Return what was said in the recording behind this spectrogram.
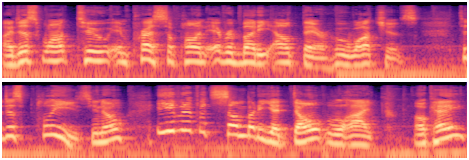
I just want to impress upon everybody out there who watches to just please, you know, even if it's somebody you don't like, okay?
